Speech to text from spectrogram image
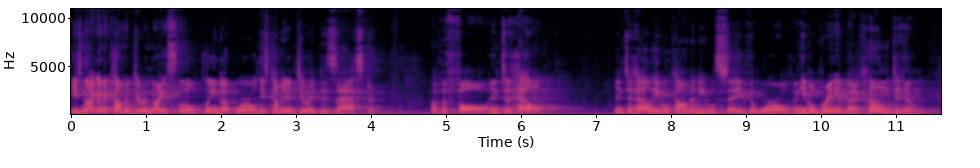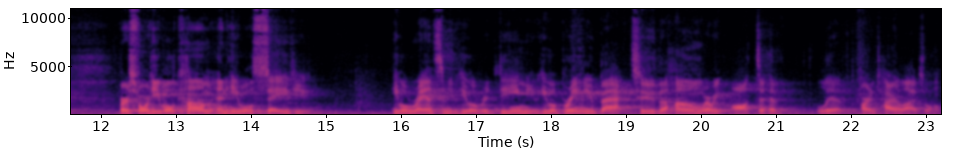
He's not going to come into a nice little cleaned up world. He's coming into a disaster of the fall, into hell. Into hell, he will come and he will save the world, and he will bring it back home to him. Verse 4 He will come and he will save you. He will ransom you. He will redeem you. He will bring you back to the home where we ought to have lived our entire lives long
